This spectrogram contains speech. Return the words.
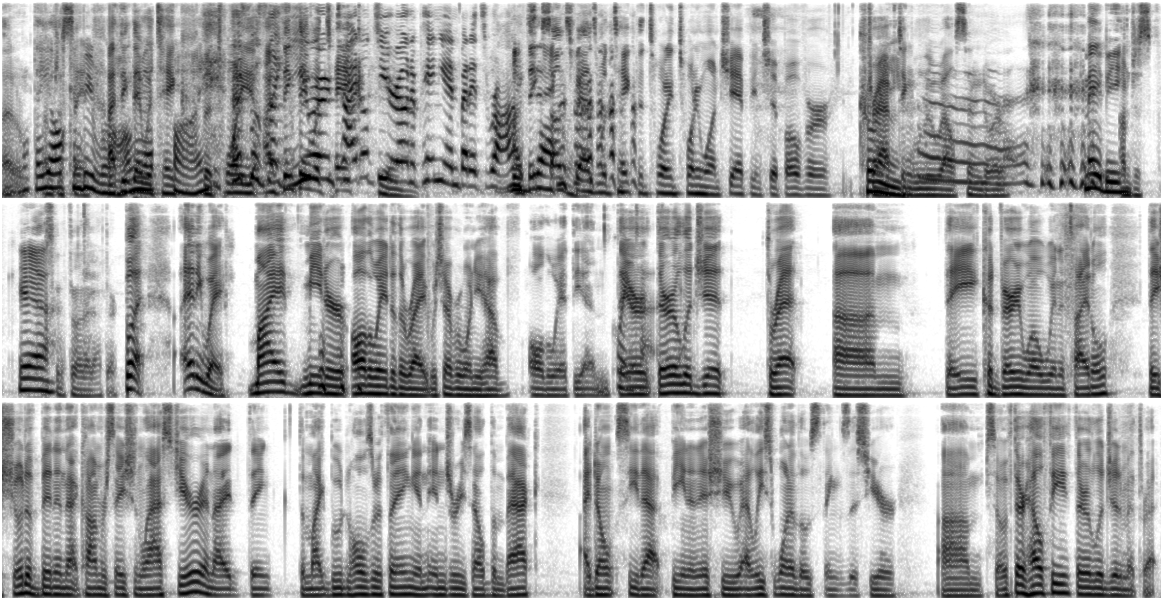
I don't, They I'm all just can be saying. I think they wrong, would take fine. the 20. Espo's I like, think they you would are take. entitled to your own opinion, but it's wrong. I think Exactly. Suns fans would take the 2021 championship over Kareem. drafting Lou Alcindor. Maybe. I'm just yeah. just gonna throw that out there. But anyway, my meter all the way to the right, whichever one you have all the way at the end. Coin they're toss. they're legit threat. Um, they could very well win a title. They should have been in that conversation last year, and I think the Mike Budenholzer thing and injuries held them back. I don't see that being an issue. At least one of those things this year. Um, so if they're healthy, they're a legitimate threat.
